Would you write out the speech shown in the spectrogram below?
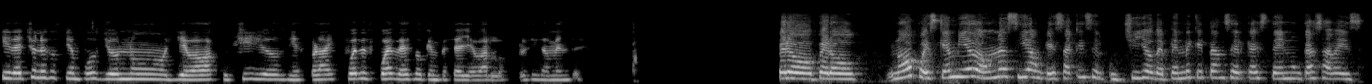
Y de hecho en esos tiempos yo no llevaba cuchillos ni spray. Fue después de eso que empecé a llevarlos, precisamente. Pero, pero, no, pues qué miedo, aún así, aunque saques el cuchillo, depende qué tan cerca esté, nunca sabes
